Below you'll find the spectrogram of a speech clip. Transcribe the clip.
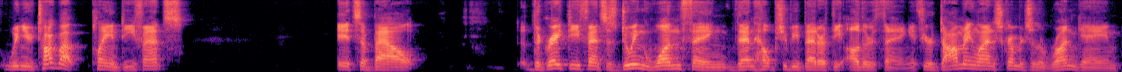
when you talk about playing defense, it's about the great defense is doing one thing, then helps you be better at the other thing. If you're dominating line of scrimmage in the run game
